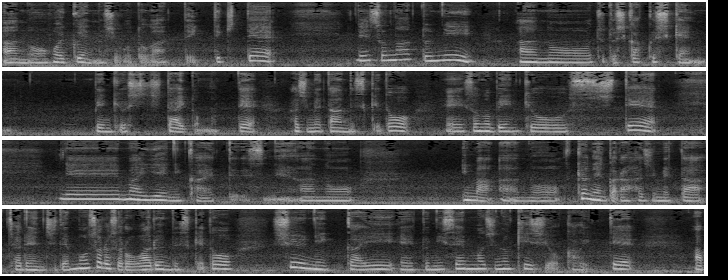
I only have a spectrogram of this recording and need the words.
あの保育園の仕事があって行ってきてでその後にあのちょっと資格試験勉強したいと思って始めたんですけど、えー、その勉強をしてで、まあ、家に帰ってですねあの今あの去年から始めたチャレンジでもうそろそろ終わるんですけど週に1回、えーと、2,000文字の記事を書いてアッ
